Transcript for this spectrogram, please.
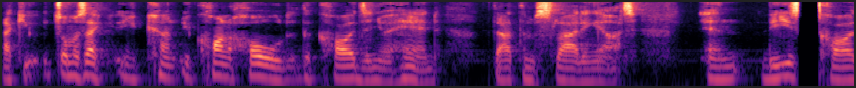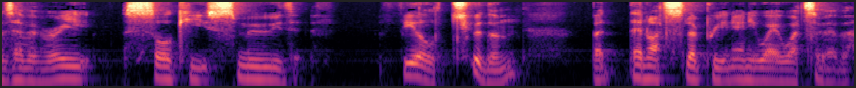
like you, it's almost like you can't you can't hold the cards in your hand without them sliding out. And these cards have a very silky, smooth feel to them, but they're not slippery in any way whatsoever.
